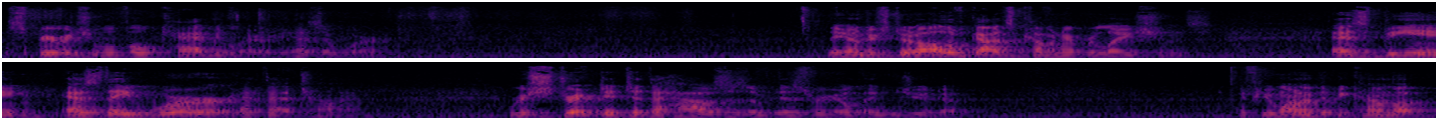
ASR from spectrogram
spiritual vocabulary, as it were. They understood all of God's covenant relations as being, as they were at that time, restricted to the houses of Israel and Judah. If you wanted to become a,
